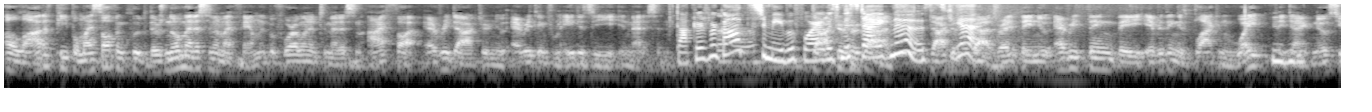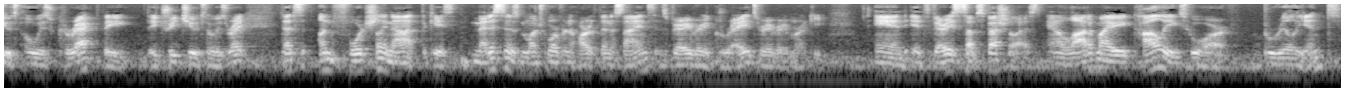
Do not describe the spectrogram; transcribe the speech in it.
a lot of people, myself included, there's no medicine in my family. Before I went into medicine, I thought every doctor knew everything from A to Z in medicine. Doctors were gods to me before I was Doctors are gods. misdiagnosed. Doctors yeah. are gods, right? They knew everything. They everything is black and white. They Mm-hmm. diagnose you; it's always correct. They they treat you; it's always right. That's unfortunately not the case. Medicine is much more of an art than a science. It's very very gray. It's very very murky, and it's very subspecialized. And a lot of my colleagues who are brilliant,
